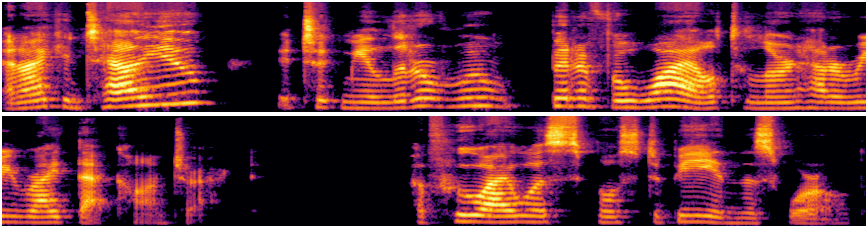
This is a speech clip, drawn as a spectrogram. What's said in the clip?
And I can tell you, it took me a little bit of a while to learn how to rewrite that contract of who I was supposed to be in this world.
